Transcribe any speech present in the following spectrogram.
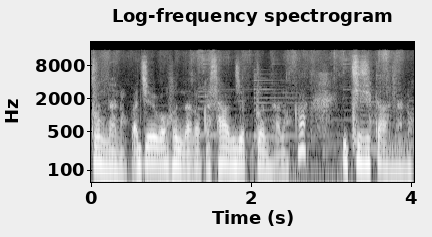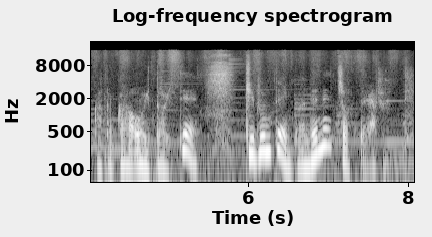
分なのか15分なのか30分なのか1時間なのかとか置いといて、気分転換でね、ちょっとやるっていう。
